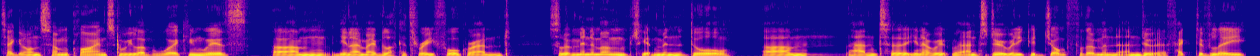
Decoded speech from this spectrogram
taking on some clients we love working with. Um, you know, maybe like a three, four grand sort of minimum to get them in the door. Um, and to you know and to do a really good job for them and, and do it effectively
